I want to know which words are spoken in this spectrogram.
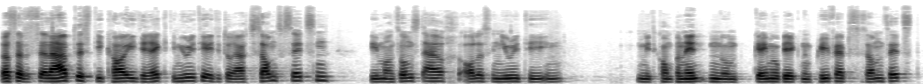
Das erlaubt es, die KI direkt im Unity-Editor auch zusammenzusetzen, wie man sonst auch alles in Unity in, mit Komponenten und Game-Objekten und Prefabs zusammensetzt.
